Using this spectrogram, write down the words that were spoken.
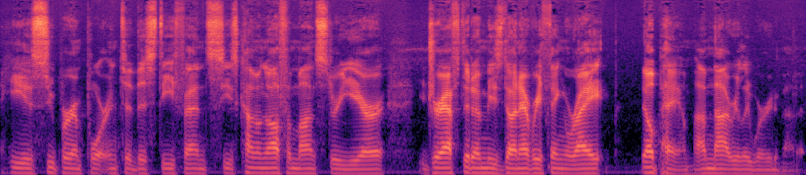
he is super important to this defense. He's coming off a monster year. You drafted him. He's done everything right. They'll pay him. I'm not really worried about it.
